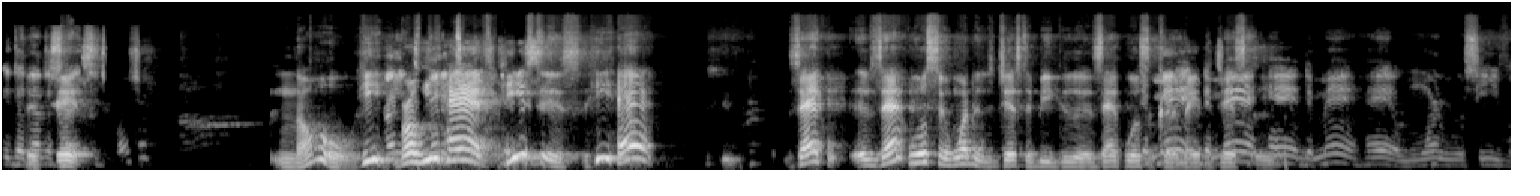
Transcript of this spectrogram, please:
Is that the situation? No, he bro, he had pieces. He had Zach. If Zach Wilson wanted just to be good, Zach Wilson could have made the just man had the man had one receiver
